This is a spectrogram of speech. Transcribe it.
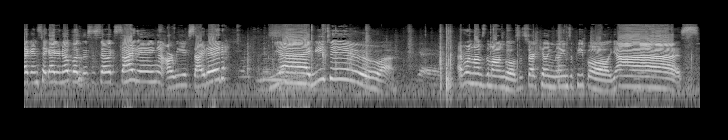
Seconds. Take out your notebook. This is so exciting. Are we excited? Yay! Me too. Yay. Everyone loves the Mongols. Let's start killing millions of people. Yes.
